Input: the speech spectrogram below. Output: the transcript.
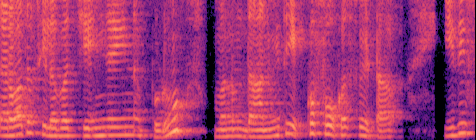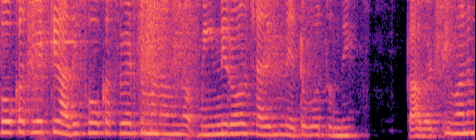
తర్వాత సిలబస్ చేంజ్ అయినప్పుడు మనం దాని మీద ఎక్కువ ఫోకస్ పెట్టాలి ఇది ఫోకస్ పెట్టి అది ఫోకస్ పెడితే మనం ఇన్ని రోజులు చదివింది ఎటు పోతుంది? కాబట్టి మనం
